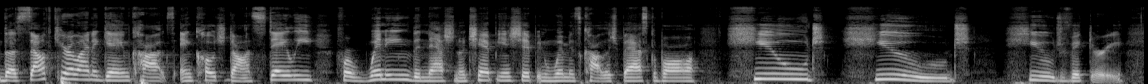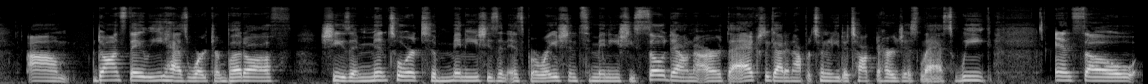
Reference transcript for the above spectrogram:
the South Carolina Gamecocks and Coach Dawn Staley for winning the national championship in women's college basketball. Huge, huge, huge victory. Um, Dawn Staley has worked her butt off. She's a mentor to many. She's an inspiration to many. She's so down to earth. I actually got an opportunity to talk to her just last week. And so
